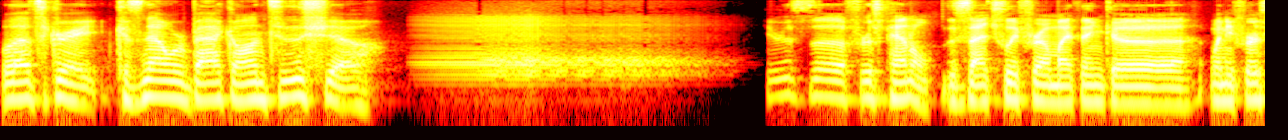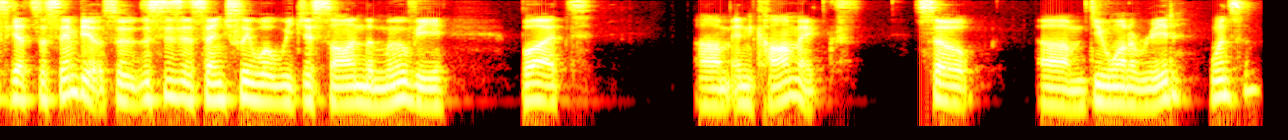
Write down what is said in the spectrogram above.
Well, that's great, because now we're back onto the show. Here's the first panel. This is actually from, I think, uh, when he first gets the symbiote. So this is essentially what we just saw in the movie, but um, in comics. So, um, do you want to read, Winston?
